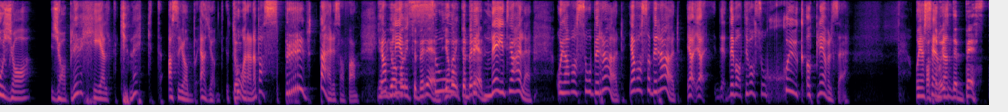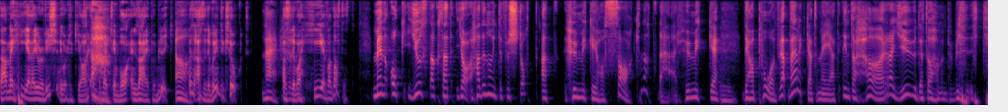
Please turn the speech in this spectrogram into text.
Och jag, jag blev helt knäckt. Alltså jag, jag, tårarna bara spruta här i soffan. Ja, men jag var inte beredd. så Jag var inte beredd. be- Nej, inte jag heller. Och jag var så berörd. Jag var så berörd. Jag, jag, det, det, var, det var så sjuk upplevelse. Och jag Fast det var kände ju att... det bästa med hela Eurovision i år tycker jag, att, att det verkligen var en livepublik. Ja. Alltså, det var inte klokt. Nej. Alltså det var helt fantastiskt. Men och just också att jag hade nog inte förstått att hur mycket jag har saknat det här. Hur mycket Mm. det har påverkat mig att inte höra ljudet av en publik.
